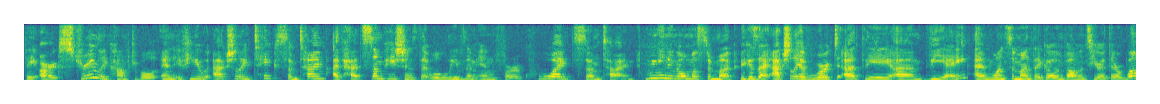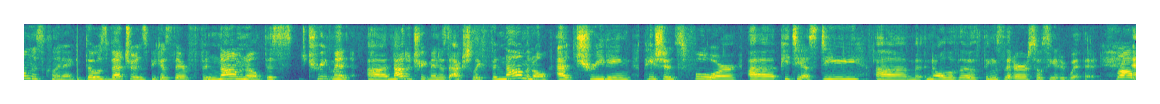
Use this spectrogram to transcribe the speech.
They are extremely comfortable. And if you actually take some time, I've had some patients that will leave them in for quite some time, meaning almost a month, because I actually have worked at the um, VA. And once a month, I go and volunteer at their wellness clinic. Those veterans, because they're phenomenal, this treatment, uh, not a treatment, is actually phenomenal at treating patients for uh, PTSD um, and all of the things that are associated with it. Well, we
